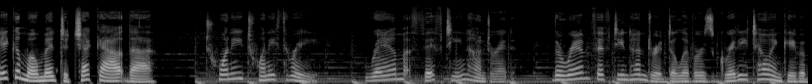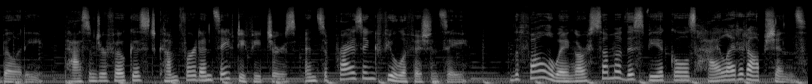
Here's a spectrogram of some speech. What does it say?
Take a moment to check out the 2023 Ram 1500. The Ram 1500 delivers gritty towing capability, passenger-focused comfort and safety features, and surprising fuel efficiency. The following are some of this vehicle's highlighted options.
